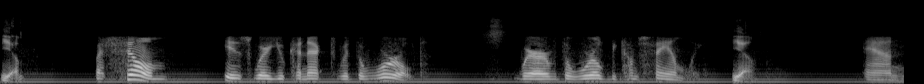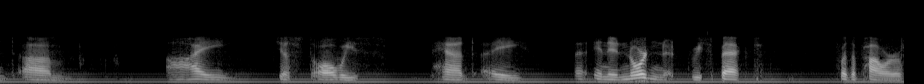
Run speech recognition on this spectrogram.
Yeah. But film is where you connect with the world, where the world becomes family. Yeah. And um, I just always had a an inordinate respect for the power of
